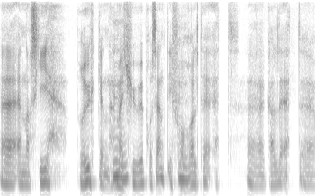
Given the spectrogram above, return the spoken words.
eh, energibruken med Mhm. 20% i forhold til et eh, Kall det et eh,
